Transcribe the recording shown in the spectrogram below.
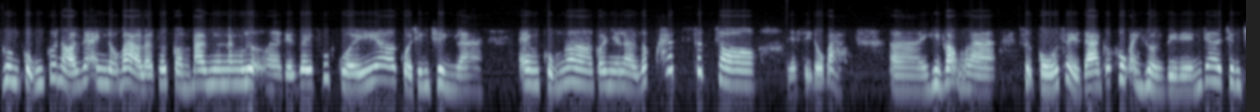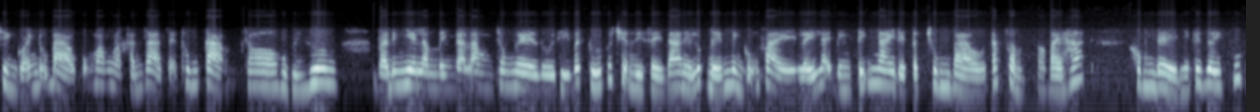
Hương cũng cứ nói với anh Đỗ Bảo là thôi còn bao nhiêu năng lượng là cái giây phút cuối của chương trình là em cũng uh, coi như là dốc hết sức cho nhạc sĩ Đỗ Bảo. À, hy vọng là sự cố xảy ra cũng không ảnh hưởng gì đến uh, chương trình của anh Đỗ Bảo cũng mong là khán giả sẽ thông cảm cho Hồ Quỳnh Hương và đương nhiên là mình đã làm trong nghề rồi thì bất cứ có chuyện gì xảy ra thì lúc đến mình cũng phải lấy lại bình tĩnh ngay để tập trung vào tác phẩm vào bài hát không để những cái giây phút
